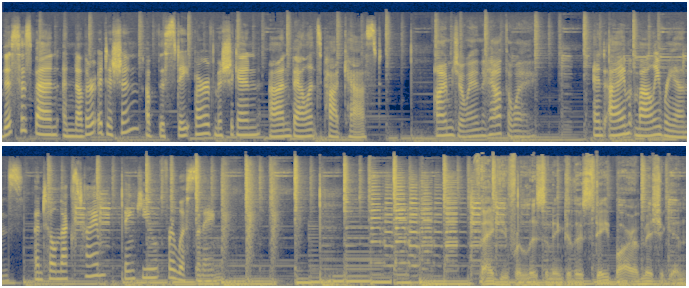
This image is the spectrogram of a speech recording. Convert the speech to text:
This has been another edition of the State Bar of Michigan On Balance podcast. I'm JoAnn Hathaway. And I'm Molly Ranns. Until next time, thank you for listening. Thank you for listening to the State Bar of Michigan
